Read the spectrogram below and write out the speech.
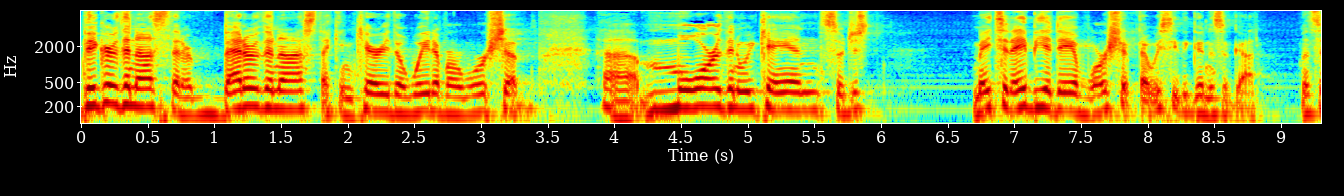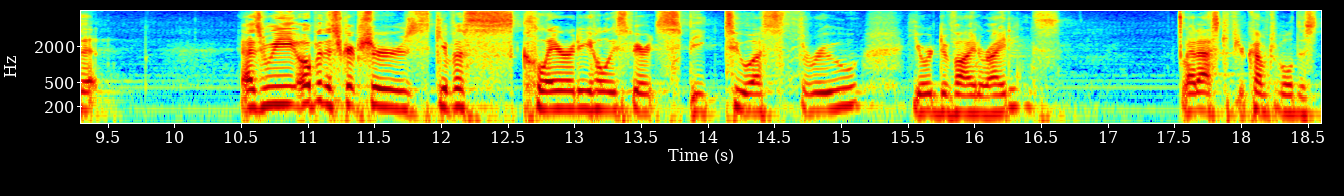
bigger than us, that are better than us, that can carry the weight of our worship uh, more than we can. So just may today be a day of worship that we see the goodness of God. That's it. As we open the scriptures, give us clarity. Holy Spirit, speak to us through your divine writings. I'd ask if you're comfortable, just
